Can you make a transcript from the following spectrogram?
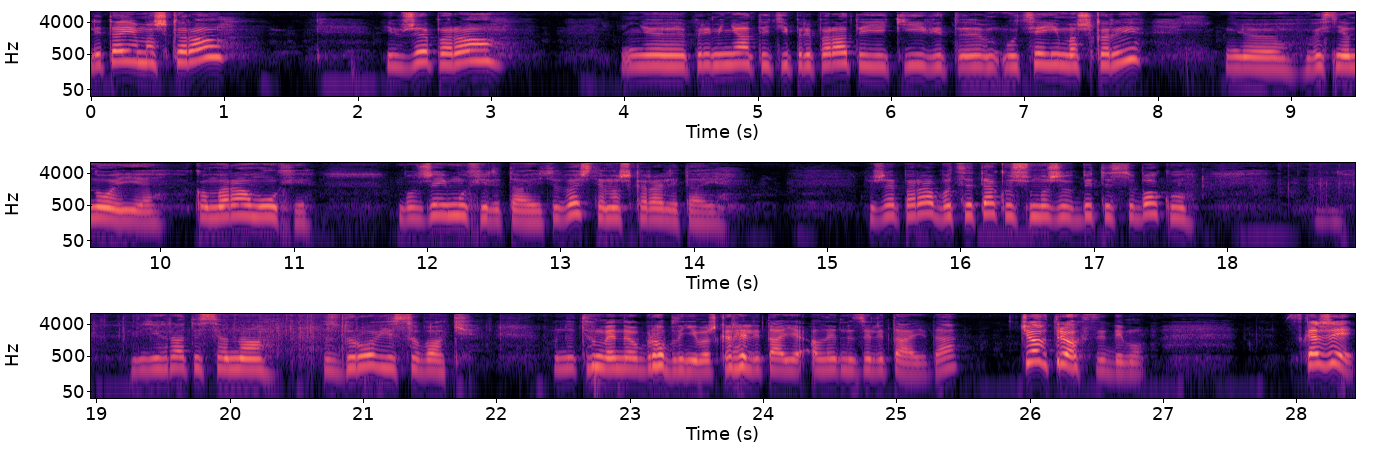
Літає машкара. І вже пора е, приміняти ті препарати, які від е, цієї машкари е, весняної, комара мухи. Бо вже і мухи літають. От бачите, машкара літає. Вже пора, бо це також може вбити собаку, відігратися на здоров'ї собаки. Вони то в мене оброблені, машкара літає, але не залітає, так? Чого втрьох сидимо? Скажи,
